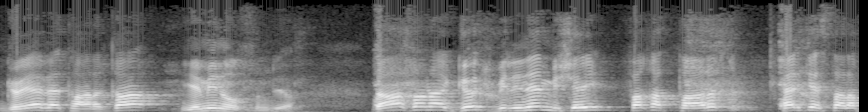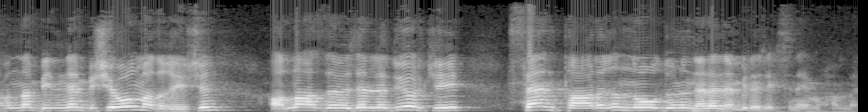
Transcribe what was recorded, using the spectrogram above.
Göğe ve Tarık'a yemin olsun diyor. Daha sonra gök bilinen bir şey fakat Tarık herkes tarafından bilinen bir şey olmadığı için Allah Azze ve Celle diyor ki sen Tarık'ın ne olduğunu nereden bileceksin ey Muhammed?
